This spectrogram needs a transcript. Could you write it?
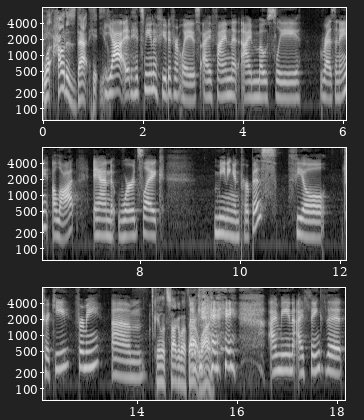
What how does that hit you? Yeah, it hits me in a few different ways. I find that I mostly resonate a lot, and words like meaning and purpose feel tricky for me. Um, Okay, let's talk about that. Why? I mean, I think that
